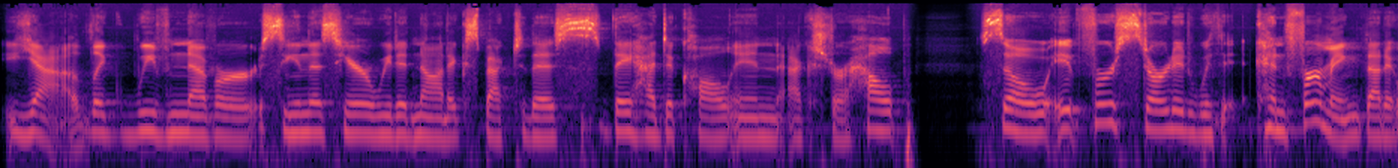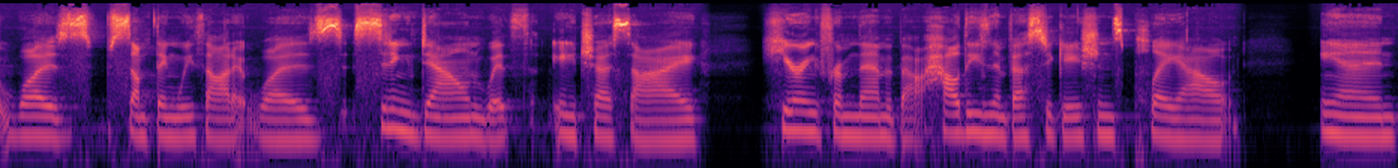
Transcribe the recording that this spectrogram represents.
Yeah, like we've never seen this here. We did not expect this. They had to call in extra help. So it first started with confirming that it was something we thought it was, sitting down with HSI, hearing from them about how these investigations play out, and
